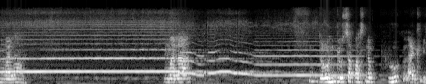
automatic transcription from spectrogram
मला मला दोन दिवसापासून भूक लागली.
